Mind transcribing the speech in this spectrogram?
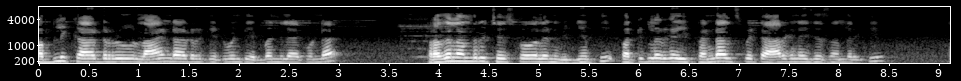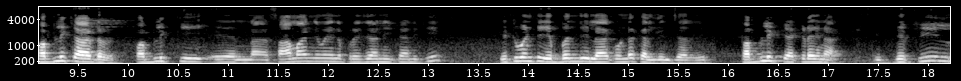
పబ్లిక్ ఆర్డరు లా అండ్ ఆర్డర్కి ఎటువంటి ఇబ్బంది లేకుండా ప్రజలందరూ చేసుకోవాలని విజ్ఞప్తి. పర్టికులర్గా ఈ పెండాల్స్ పెట్టే ఆర్గనైజర్స్ అందరికీ పబ్లిక్ ఆర్డర్ పబ్లిక్కి సామాన్యమైన ప్రజానీకానికి ఎటువంటి ఇబ్బంది లేకుండా కలిగించాలి. పబ్లిక్ ఎక్కడైనా if they feel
